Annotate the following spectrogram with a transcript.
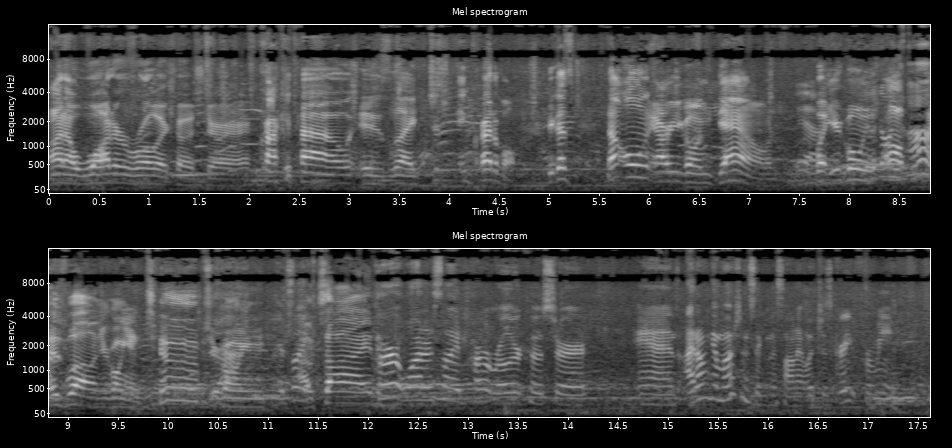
on a water roller coaster? Krakatoa is like just incredible because not only are you going down, Yeah. but you're going, You're going up, up. as well, and you're going in tubes. You're Yeah. going It's like outside. Part water slide, part roller coaster, and I don't get motion sickness on it, which is great for me.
